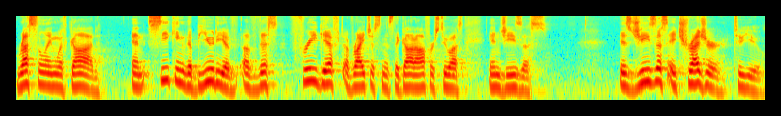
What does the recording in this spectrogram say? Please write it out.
wrestling with God and seeking the beauty of, of this free gift of righteousness that God offers to us in Jesus? Is Jesus a treasure to you?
